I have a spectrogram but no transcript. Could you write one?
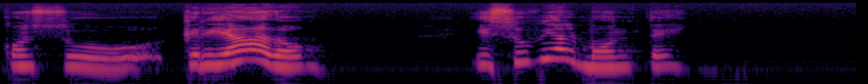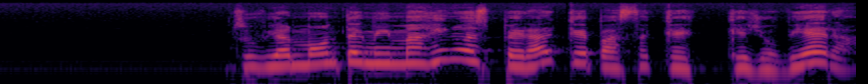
con su criado y subió al monte Subió al monte, me imagino, esperar que, pasa, que, lloviera.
